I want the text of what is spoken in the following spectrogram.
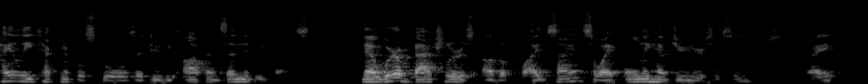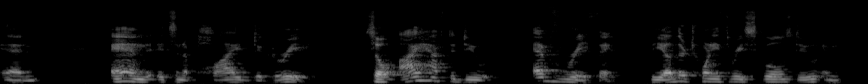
highly technical schools that do the offense and the defense. Now, we're a bachelor's of applied science, so I only have juniors and seniors, right? And and it's an applied degree. So I have to do everything the other 23 schools do in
